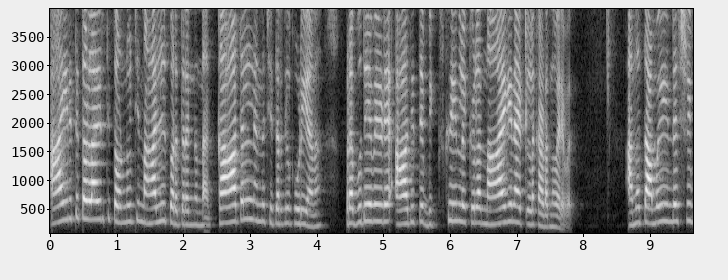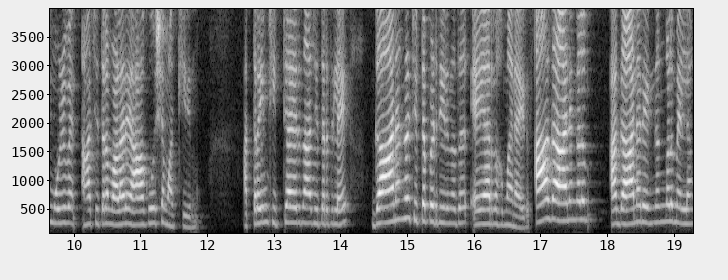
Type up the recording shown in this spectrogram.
ആയിരത്തി തൊള്ളായിരത്തി തൊണ്ണൂറ്റി നാലിൽ പുറത്തിറങ്ങുന്ന കാതൽ എന്ന ചിത്രത്തിൽ കൂടിയാണ് പ്രഭുദേവയുടെ ആദ്യത്തെ ബിഗ് സ്ക്രീനിലേക്കുള്ള നായകനായിട്ടുള്ള കടന്നുവരവ്. അന്ന് തമിഴ് ഇൻഡസ്ട്രി മുഴുവൻ ആ ചിത്രം വളരെ ആഘോഷമാക്കിയിരുന്നു. അത്രയും ഹിറ്റായിരുന്ന ആ ചിത്രത്തിലെ ഗാനങ്ങൾ ചിട്ടപ്പെടുത്തിയിരുന്നത് എ ആർ റഹ്മാനായിരുന്നു. ആ ഗാനങ്ങളും ആ ഗാനരംഗങ്ങളുമെല്ലാം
